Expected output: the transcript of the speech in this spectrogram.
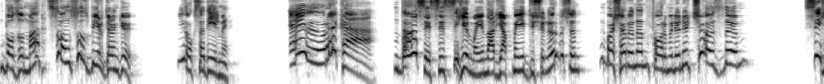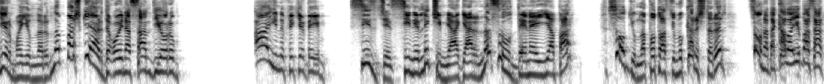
bozulma, sonsuz bir döngü. Yoksa değil mi? Eureka! Daha sessiz sihir mayınlar yapmayı düşünür müsün? Başarının formülünü çözdüm. Sihir mayınlarınla başka yerde oynasan diyorum. Aynı fikirdeyim. Sizce sinirli kimyager nasıl deney yapar? Sodyumla potasyumu karıştırır, sonra da kalayı basar.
